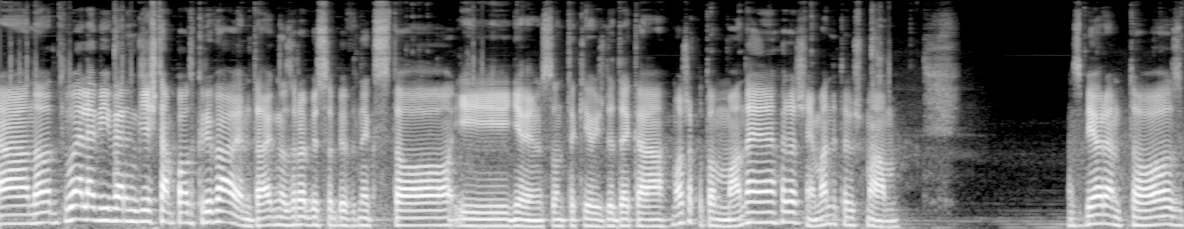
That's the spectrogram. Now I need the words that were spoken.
A no, duele Vivern gdzieś tam poodkrywałem, tak? No zrobię sobie w Next 100 i nie wiem, stąd jakiegoś DDK. Może po tą manę? Chociaż nie, many to już mam. Zbieram to. Z...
